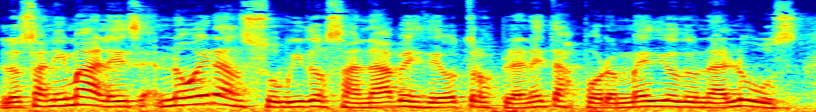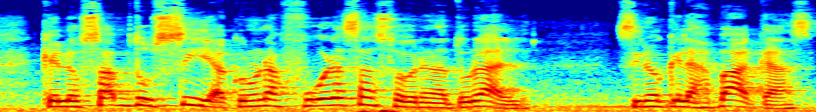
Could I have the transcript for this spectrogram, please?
Los animales no eran subidos a naves de otros planetas por medio de una luz que los abducía con una fuerza sobrenatural, sino que las vacas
